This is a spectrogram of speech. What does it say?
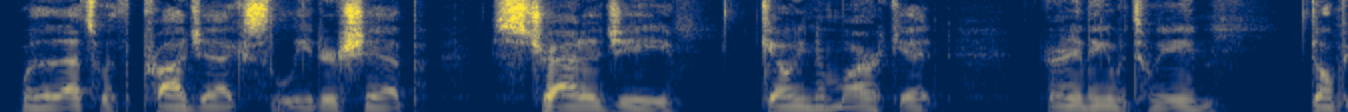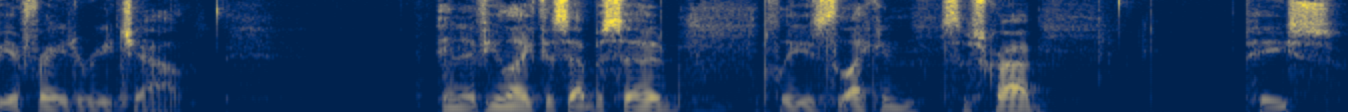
whether that's with projects, leadership, strategy, going to market, or anything in between, don't be afraid to reach out. And if you like this episode, please like and subscribe. Peace.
